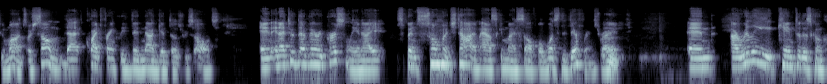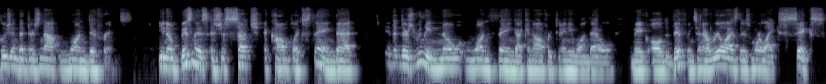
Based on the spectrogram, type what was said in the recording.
two months, or some that quite frankly did not get those results. And, and I took that very personally. And I spent so much time asking myself, well, what's the difference, right? Mm. And I really came to this conclusion that there's not one difference. You know, business is just such a complex thing that eh, there's really no one thing I can offer to anyone that'll make all the difference. And I realized there's more like six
